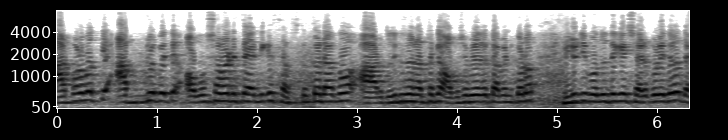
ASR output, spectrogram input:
আর পরবর্তী আপডেট পেতে অবশ্যই আমাদের চ্যানেলটিকে সাবস্ক্রাইব করে রাখো। আর যদি কিছু না থাকে, অবশ্যই ভিডিওতে কমেন্ট করো। ভিডিওটি বন্ধুদেরকে শেয়ার করে দিও। দেখা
